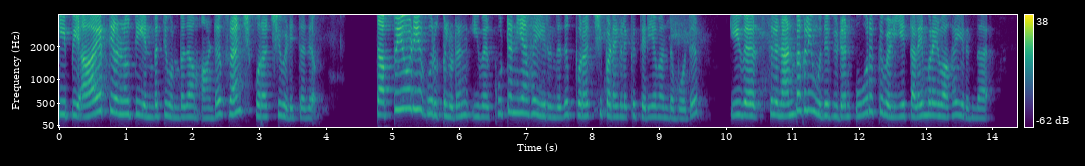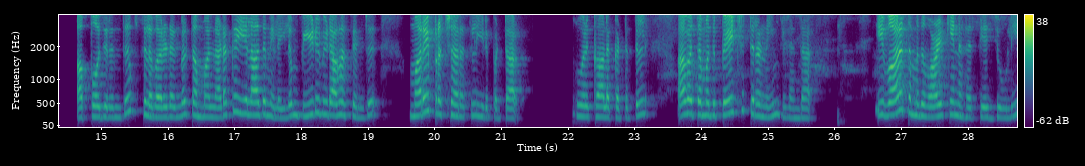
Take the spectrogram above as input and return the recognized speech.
கிபி ஆயிரத்தி எழுநூத்தி எண்பத்தி ஒன்பதாம் ஆண்டு பிரெஞ்சு புரட்சி வெடித்தது. தப்பியோடிய குருக்களுடன் இவர் கூட்டணியாக இருந்தது புரட்சி படைகளுக்கு தெரிய வந்தபோது இவர் சில நண்பர்களின் உதவியுடன் ஊருக்கு வெளியே தலைமுறைவாக இருந்தார். அப்போதிருந்து சில வருடங்கள் தம்மால் நடக்க இயலாத நிலையிலும் வீடு வீடாக சென்று மறை பிரச்சாரத்தில் ஈடுபட்டார். ஒரு காலகட்டத்தில் அவர் தமது பேச்சு திறனையும் இழந்தார். இவ்வாறு தமது வாழ்க்கையை நகர்த்திய ஜூலி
